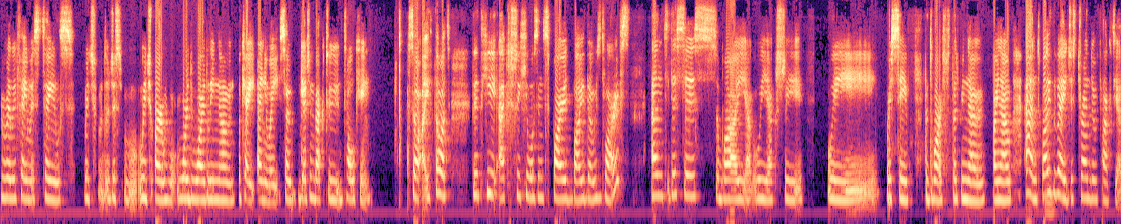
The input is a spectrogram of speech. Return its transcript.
really famous tales which just which are w- word widely known. Okay, anyway, so getting back to Tolkien. So I thought that he actually he was inspired by those dwarves, and this is why uh, we actually we receive the dwarfs that we know by now. And by Mm. the way, just random fact, yeah,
